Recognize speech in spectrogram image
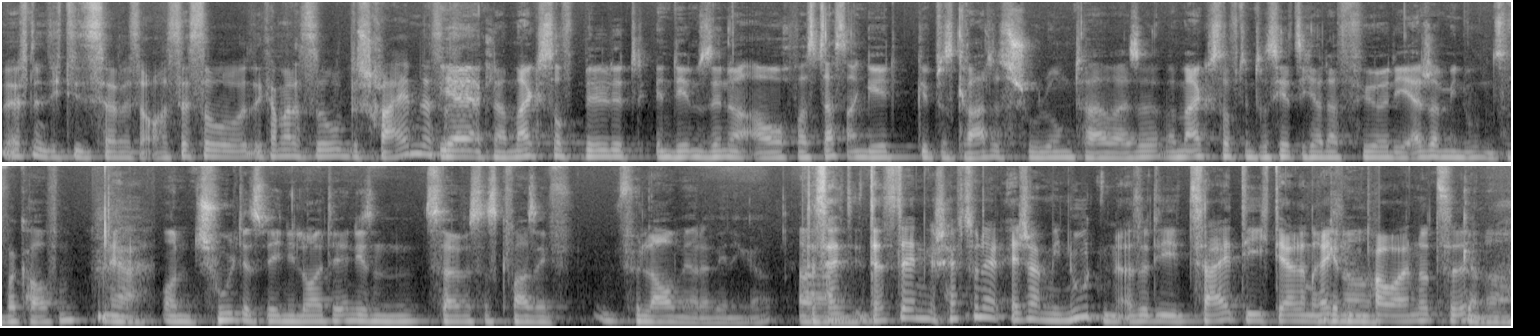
öffnen sich diese Services auch. Ist das so, kann man das so beschreiben? ja, ja, klar. Microsoft bildet in dem Sinne auch, was das angeht, gibt es Gratis-Schulungen teilweise, weil Microsoft interessiert sich ja dafür, die Azure-Minuten zu verkaufen ja. und schult deswegen die Leute in diesen Services quasi für lau mehr oder weniger. Das heißt, ähm, das ist dein Geschäftsmodell Azure Minuten, also die Zeit, die ich deren genau. Rechenpower genau, nutze. Genau.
